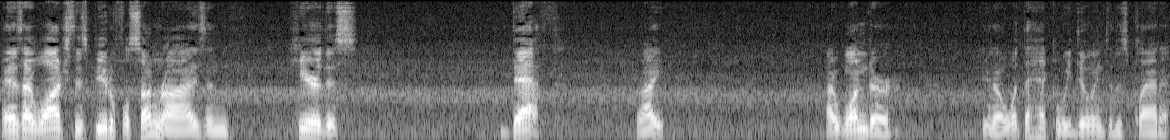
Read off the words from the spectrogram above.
And as I watch this beautiful sunrise and hear this death, right? I wonder, you know, what the heck are we doing to this planet?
